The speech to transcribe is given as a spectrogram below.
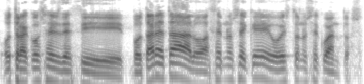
Otra cosa es decir, votar a tal o hacer no sé qué o esto no sé cuántos.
